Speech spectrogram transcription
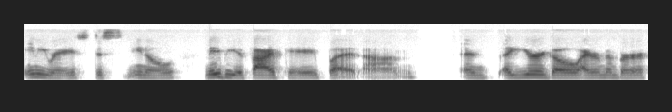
any race, just, you know, maybe a 5K. But, um, and a year ago, I remember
